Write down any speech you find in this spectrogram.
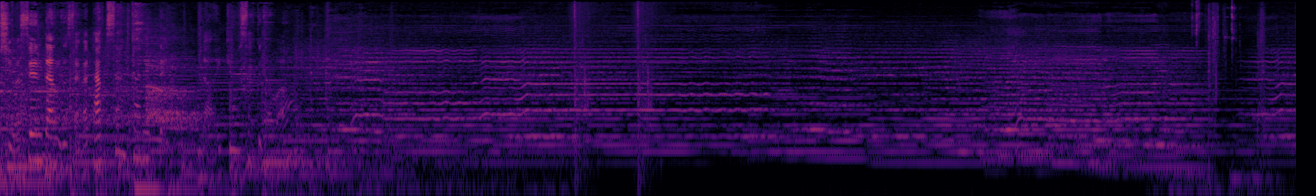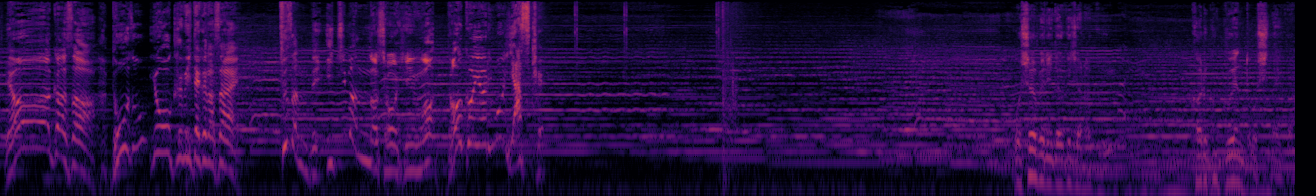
センダングサがたくさん枯れて大凶作だわ。ようこそ。どうぞ。よく見てください。釜山で一番の商品をどこよりも安く。おしゃべりだけじゃなく軽くグエンドをしないか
